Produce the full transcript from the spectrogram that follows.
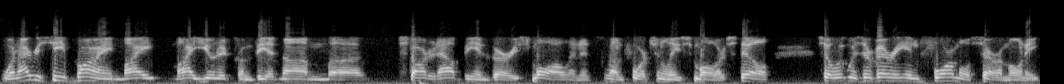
when I received mine, my my unit from Vietnam uh, started out being very small, and it's unfortunately smaller still. So it was a very informal ceremony,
